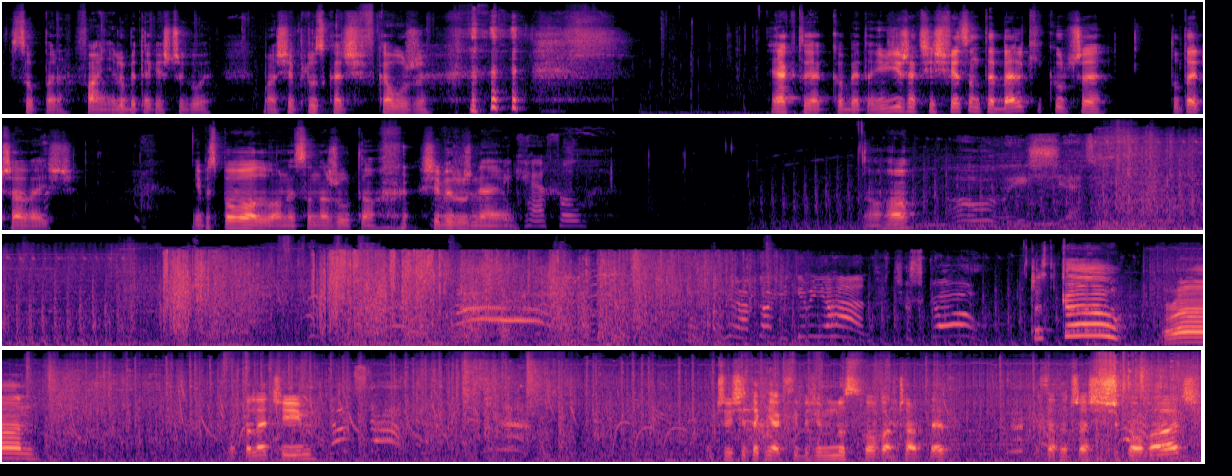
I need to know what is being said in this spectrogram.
Super, fajnie, lubię takie szczegóły. Można się pluskać w kałuży. jak to jak kobieta? Nie widzisz jak się świecą te belki? Kurczę, tutaj trzeba wejść. Nie bez powodu, one są na żółto. się wyróżniają. Oho. Just go! Run! No to lecim. Oczywiście takiej akcji będzie mnóstwo w Uncharted. Za to trzeba się szykować.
